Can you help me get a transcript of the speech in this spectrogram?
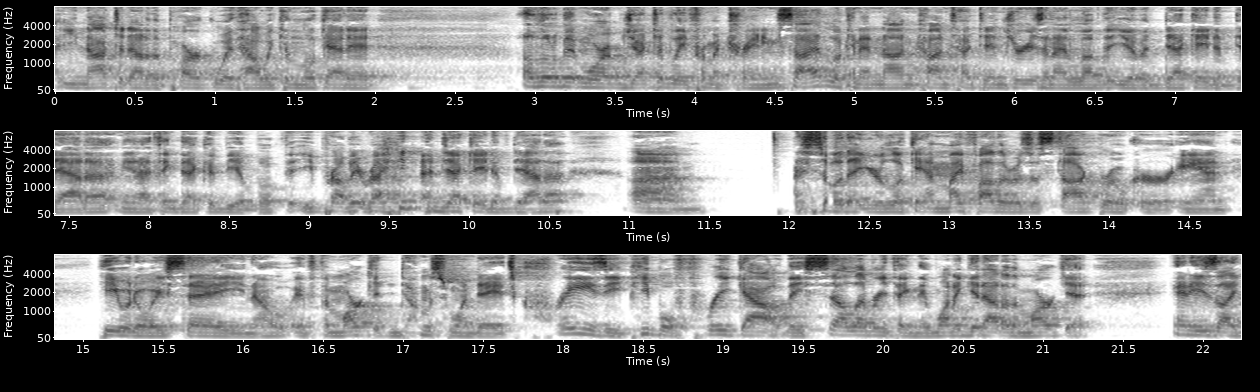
you knocked it out of the park with how we can look at it a little bit more objectively from a training side, looking at non-contact injuries. And I love that you have a decade of data. I mean, I think that could be a book that you probably write, a decade of data, um, so that you're looking. And my father was a stockbroker, and he would always say, you know, if the market dumps one day, it's crazy. People freak out. They sell everything. They want to get out of the market. And he's like,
